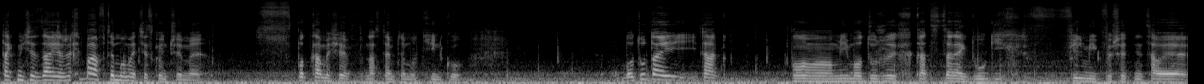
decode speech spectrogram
Tak mi się zdaje, że chyba w tym momencie skończymy. Spotkamy się w następnym odcinku. Bo tutaj i tak, pomimo dużych cutscenek długich, filmik wyszedł niecałe,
